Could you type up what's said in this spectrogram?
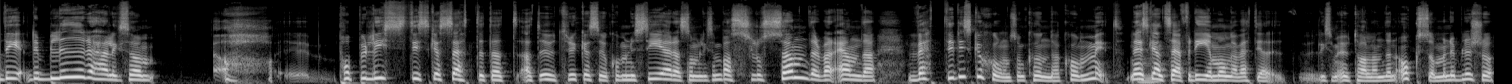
det, det blir det här liksom åh, populistiska sättet att, att uttrycka sig och kommunicera som liksom bara slår sönder varenda vettig diskussion som kunde ha kommit. Nej, jag ska inte säga, för det är många vettiga liksom, uttalanden också, men det blir så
